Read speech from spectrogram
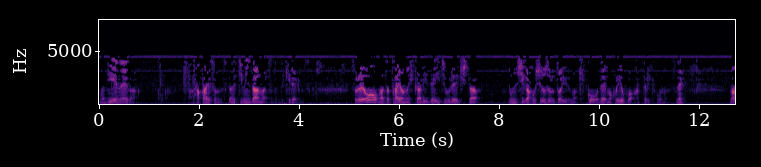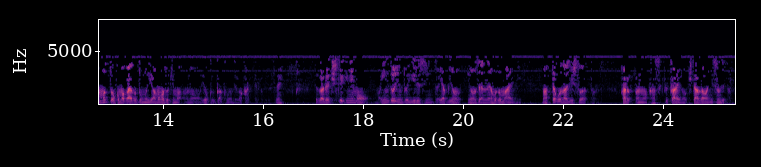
まあ、DNA が破壊するんですけどね、チミンダーマとで切れるんですそれをまた太陽の光で一部冷気した分子が補修するという、まあ、機構で、まあ、これよくわかってる機構なんですね。まあ、もっと細かいことも山ほどき、ま、あのよく学問で分かってるわけですね。それから歴史的にも、まあ、インド人とイギリス人と約4000年ほど前に全く同じ人だったんです。カルあのカスピ海の北側に住んでたんで、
